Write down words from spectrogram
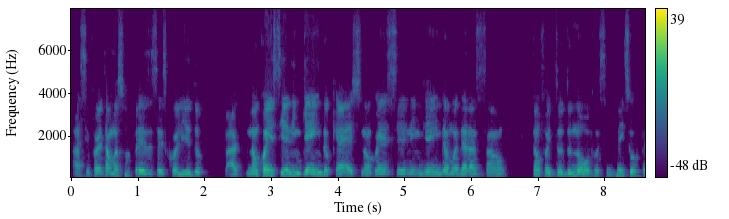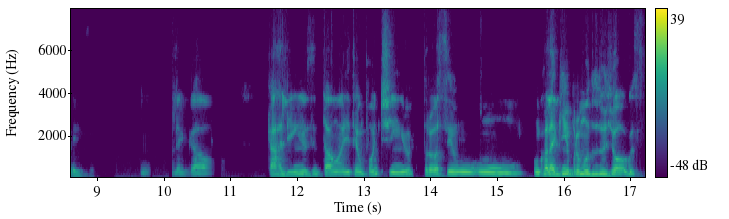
Assim, foi até uma surpresa ser escolhido. Não conhecia ninguém do cast, não conhecia ninguém da moderação, então foi tudo novo, assim, bem surpresa. Legal. Carlinhos, então, aí tem um pontinho, trouxe um, um, um coleguinho para o mundo dos jogos.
